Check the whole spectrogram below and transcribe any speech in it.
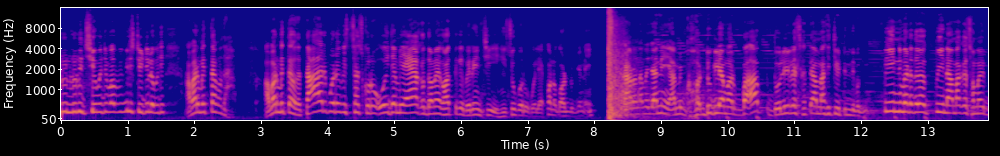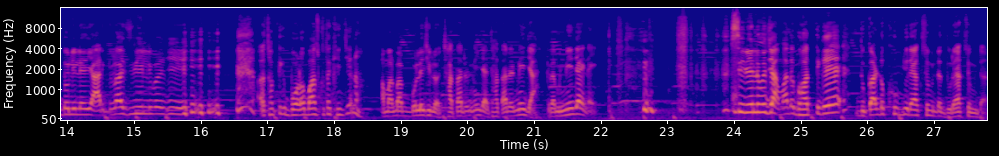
লুলুলি ছিয়ে বলছে, বাবা, বৃষ্টি হয়েছিল। বলছি, আবার মিথ্যা কথা, আবার মিথ্যা কথা। তারপরে বিশ্বাস করো, ওই যে আমি একদমে ঘর থেকে বেরিয়েছি হিসু করব বলে, এখনও ঘর ঢুকে নেই। কারণ আমি জানি, আমি ঘর ঢুকলে আমার বাপ দলিলের সাথে আমাকে চিটিন দেবে, পিন মেরে দেবে, পিন আমাকে সময় দলিলে, আর কি লয় সিল বলছি। আর সব থেকে বড় বাস কোথা খেয়েছে না? আমার বাপ বলেছিল, ছাতাটা নিয়ে যা, ছাতাটা নিয়ে যা। কিন্তু আমি নিয়ে যাই নাই। সিরিয়াল বলছে, আমাদের ঘর থেকে দোকানটা খুব জোরে একশো মিটার দূরে, একশো মিটার।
